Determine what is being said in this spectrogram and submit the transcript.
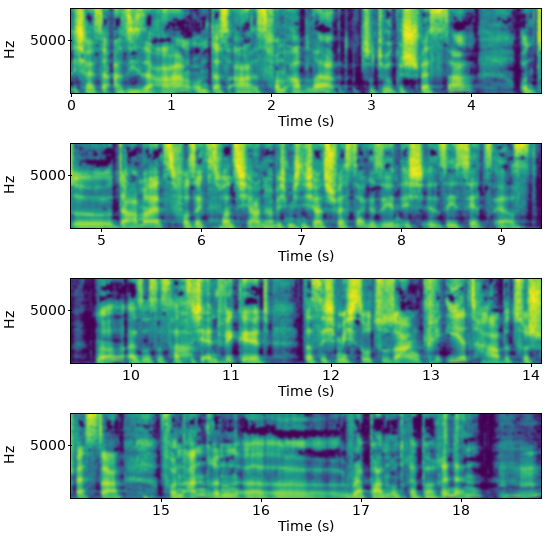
ich heiße Aziza A und das A ist von Abla zu türkisch Schwester. Und äh, damals, vor 26 Jahren, habe ich mich nicht als Schwester gesehen. Ich äh, sehe es jetzt erst. Ne? Also es, es hat ah. sich entwickelt, dass ich mich sozusagen kreiert habe zur Schwester von anderen äh, äh, Rappern und Rapperinnen. Mhm.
